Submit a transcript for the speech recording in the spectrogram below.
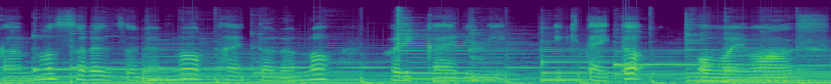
間のそれぞれのタイトルの振り返りに行きたいと思います。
